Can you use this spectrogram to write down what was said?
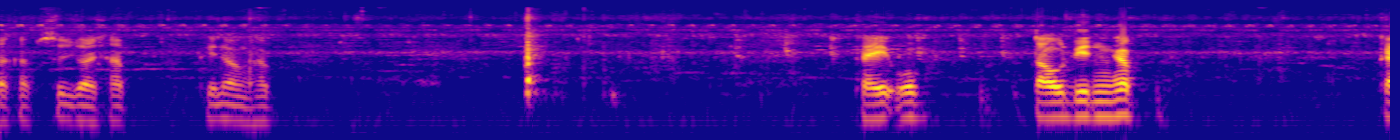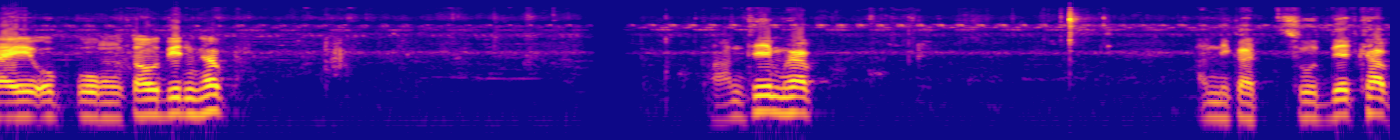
ยครับสุดยอดครับสุดยอดครับ พี่น้องครับไก่อบเตาดินครับ ไก่อบโอ่งเตาดินครับผ่านทีมครับ อันนี้ก็สูตรเด็ดครับ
